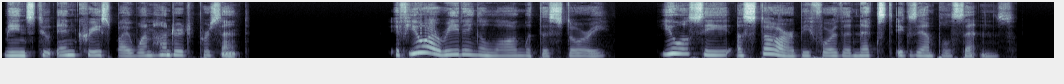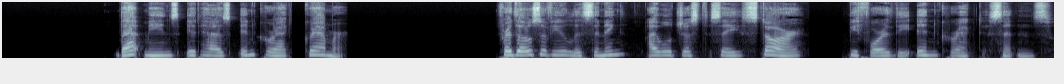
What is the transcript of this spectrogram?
means to increase by 100%. If you are reading along with this story, you will see a star before the next example sentence. That means it has incorrect grammar. For those of you listening, I will just say star before the incorrect sentence.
